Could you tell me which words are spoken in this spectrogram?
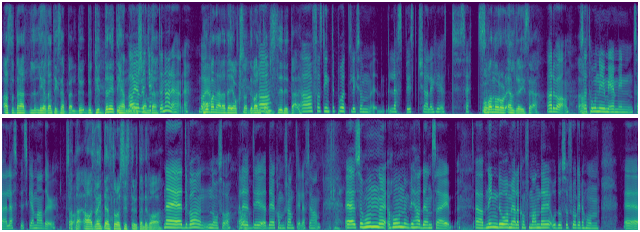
alltså den här ledaren till exempel, du, du tydde dig till henne Ja, och jag var kände, jättenära henne. Var och hon var nära dig också, det var lite Ja. ömsesidigt där. Ja, fast inte på ett liksom lesbiskt kärlekssätt. så. Hon var några år äldre gissar jag. Ja, det var hon. Ja. Så att hon är ju mer min så här, lesbiska mother. Så. Fattar. Ja, det var inte en stora syster utan det var, Nej, det var nog så. Eller Ja. det, det jag kommer fram till efterhand. Eh, så hon, hon, vi hade en så här övning då med alla konfirmander och då så frågade hon eh,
